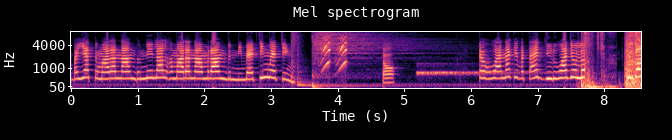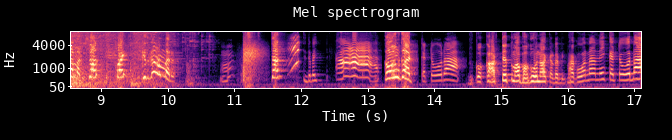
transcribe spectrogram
भैया तुम्हारा नाम धुन्नी लाल हमारा नाम राम धुन्नी। मैचिंग मैचिंग। तो? तो हुआ ना कि बताए जुड़वा जो लोग किसका नंबर चल किसका नंबर हम्म, चल सीधे भाई आ, कौन काट? कटोरा। उसको काटते तुम्हारा भगोना कट अभी। भगवाना नहीं कटोरा।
